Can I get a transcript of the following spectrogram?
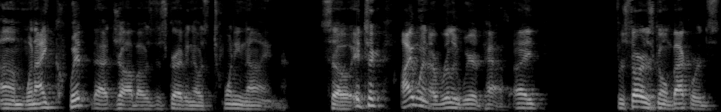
Um, when I quit that job, I was describing I was 29. So it took, I went a really weird path. I, for starters, going backwards,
